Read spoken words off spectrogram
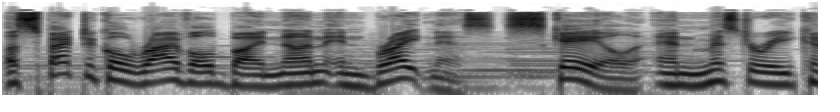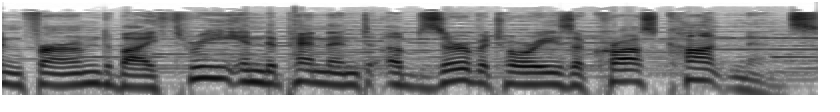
A spectacle rivaled by none in brightness, scale, and mystery confirmed by three independent observatories across continents.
